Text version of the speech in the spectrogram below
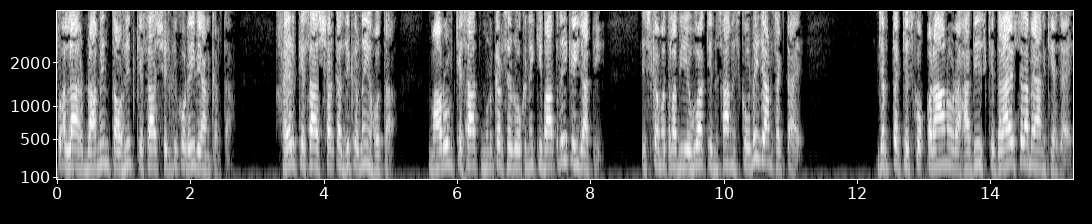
تو اللہ ابرامین توحید کے ساتھ شرک کو نہیں بیان کرتا۔ خیر کے ساتھ شر کا ذکر نہیں ہوتا۔ معروف کے ساتھ منکر سے روکنے کی بات نہیں کہی جاتی۔ اس کا مطلب یہ ہوا کہ انسان اس کو نہیں جان سکتا ہے۔ جب تک کہ اس کو قرآن اور حدیث کے درائر سے نہ بیان کیا جائے۔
